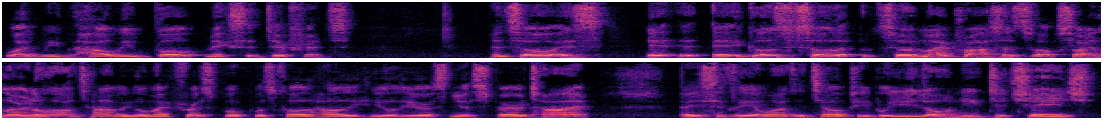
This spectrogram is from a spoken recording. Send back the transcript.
What we how we vote makes a difference. And so it's it, it goes so that, so in my process well, so I learned a long time ago my first book was called How to Heal the Earth in Your Spare Time. Basically I wanted to tell people you don't need to change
